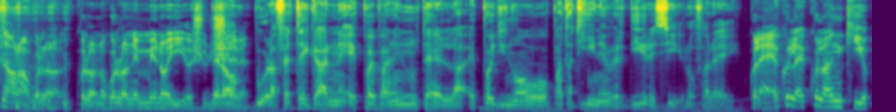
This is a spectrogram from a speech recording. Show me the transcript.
No, no, quello, quello, no, quello nemmeno io ci riuscirei. Però la fetta di carne e poi pane in Nutella e poi di nuovo patatine per dire, sì, lo farei. Quella è, quella è quella anch'io.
